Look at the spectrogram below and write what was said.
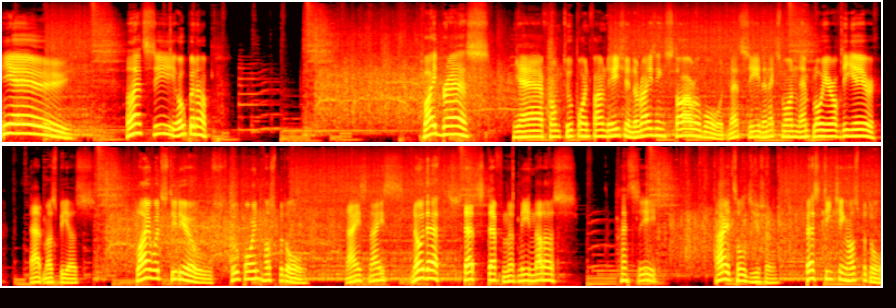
Yay! Let's see, open up. White Brass. Yeah, from Two Point Foundation, the Rising Star Award. Let's see, the next one, Employer of the Year. That must be us. Plywood Studios, Two Point Hospital. Nice, nice. No deaths. That's definitely not us. Let's see. I told you so. Best Teaching Hospital.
